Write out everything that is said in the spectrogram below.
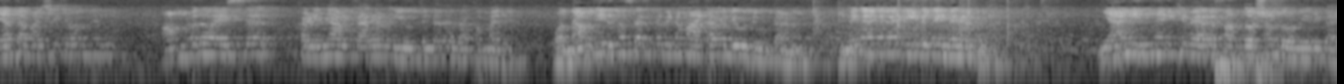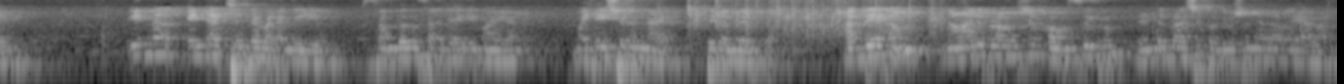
ഞാൻ തമാശയ്ക്ക് പറഞ്ഞില്ല. അമ്പത് വയസ്സ് കഴിഞ്ഞ ആൾക്കാരാണ് യൂത്തിന്റെ നേതാക്കന്മാർ ഒന്നാമത് ഇരുന്ന സ്ഥലത്ത് പിന്നെ മാറ്റാൻ വലിയ ബുദ്ധിമുട്ടാണ്. ഇന്നിങ്ങനെ അങ്ങനെ നീണ്ടു നീണ്ടിങ്ങനെ പോകും ഞാൻ ഇന്ന് എനിക്ക് വേറെ സന്തോഷം തോന്നിയൊരു കാര്യം. ഇന്ന് എന്റെ അച്ഛന്റെ വലങ്കയും കൈയും സന്തത സഹചാരിയുമായ മഹേശ്വരൻ നായർ തിരുവനന്തപുരത്ത്. അദ്ദേഹം നാല് പ്രാവശ്യം കൗൺസിലറും രണ്ട് പ്രാവശ്യം പ്രതിപക്ഷ നേതാവായ ആളാണ്.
